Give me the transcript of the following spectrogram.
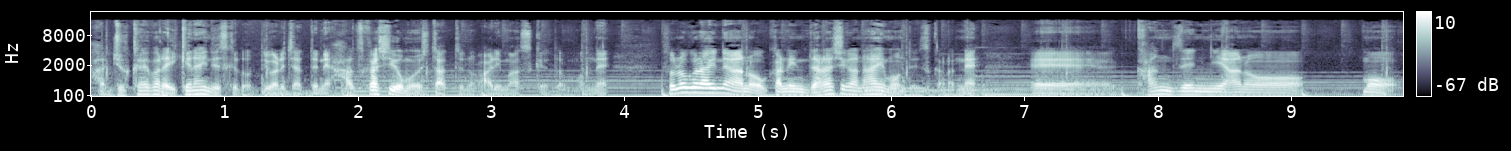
10回払いいけないんですけどって言われちゃってね、恥ずかしい思いをしたっていうのがありますけどもね、そのぐらいね、あの、お金にだらしがないもんですからね、えー、完全にあの、も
